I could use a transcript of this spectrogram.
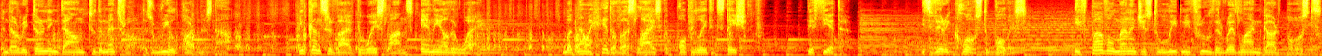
and are returning down to the metro as real partners now. You can't survive the wastelands any other way. But now ahead of us lies a populated station, the theater. It's very close to Polis. If Pavel manages to lead me through the Red Line guard posts,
